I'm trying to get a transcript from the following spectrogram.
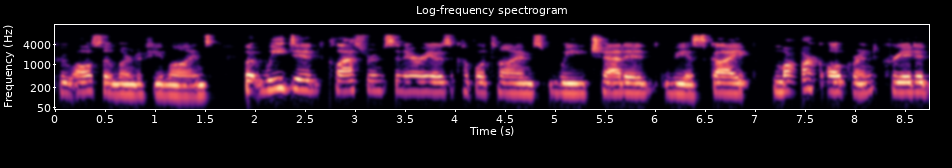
who also learned a few lines. But we did classroom scenarios a couple of times. We chatted via Skype. Marc Okrand created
